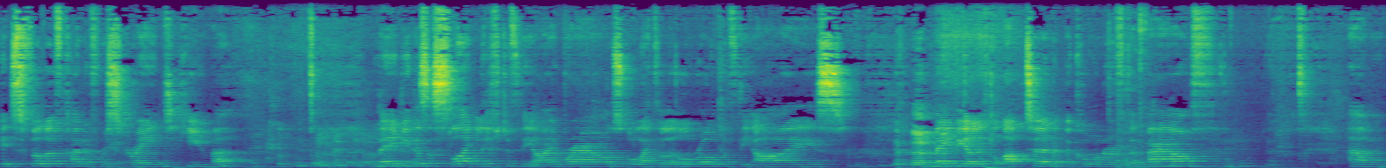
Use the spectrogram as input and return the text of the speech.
it's full of kind of restrained humour. Maybe there's a slight lift of the eyebrows or like a little roll of the eyes. Maybe a little upturn at the corner of the mouth. Um,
